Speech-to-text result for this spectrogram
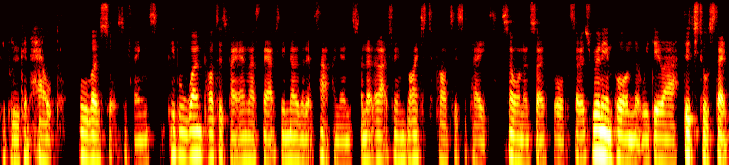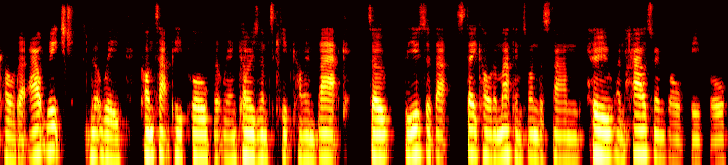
people who can help all those sorts of things. People won't participate unless they actually know that it's happening and that they're actually invited to participate, so on and so forth. So it's really important that we do our digital stakeholder outreach, that we contact people, that we encourage them to keep coming back. So the use of that stakeholder mapping to understand who and how to involve people,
